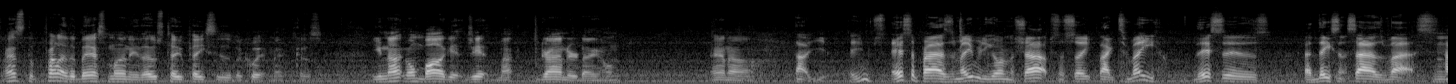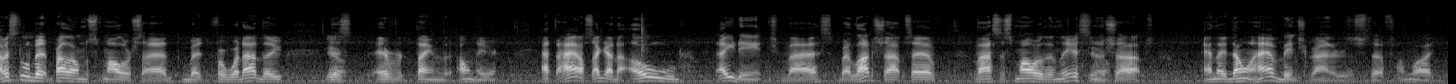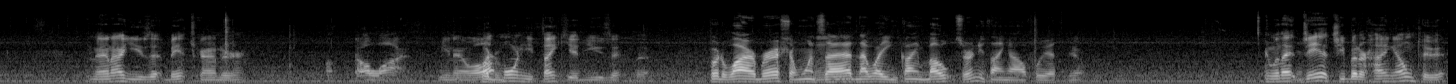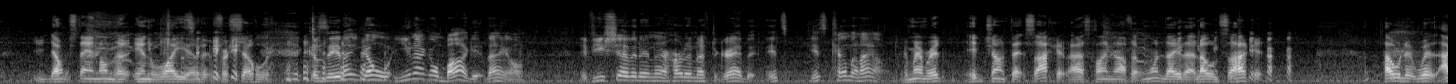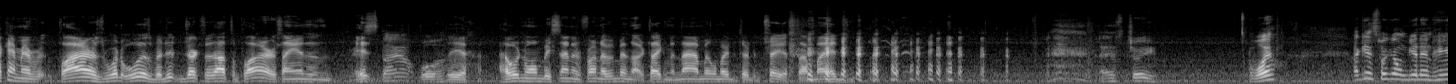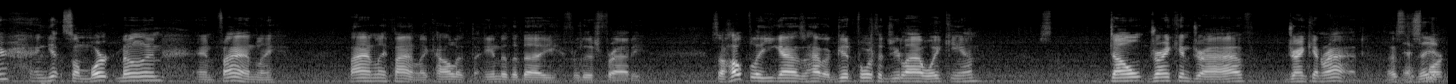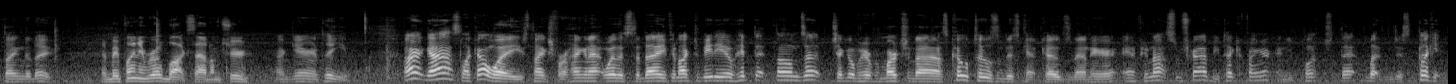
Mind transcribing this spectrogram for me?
That's the probably the best money those two pieces of equipment because you're not gonna bog that jet grinder down, and uh, Now, you- you- it surprises me when you go in the shops and see, like to me, this is a decent sized vise. Now, it's a little bit probably on the smaller side, but for what I do, Yeah. is everything on here. At the house, I got an old eight inch vise, but a lot of shops have vices smaller than this in the shops, and they don't have bench grinders and stuff. I'm like, man, I use that bench grinder a, lot. You know, a lot more than you think you'd use it. But put a wire brush on one Mhm. side, and that way you can clean bolts or anything off with. Yep. and with that jet, you better hang on to it You don't stand on the in the way of it for sure. because it ain't going. You're not gonna bog it down. If you shove it in there hard enough to grab it, it's it's coming out. Remember it? It chunked that socket. I was cleaning off that one day. That old socket. Hold it with. I can't remember pliers what it was, but it jerked it out the pliers hands and It's it. stout, boy. Yeah, I wouldn't want to be standing in front of it. It'd been like taking a nine millimeter to the chest. I imagine. That's true. Well, I guess we're gonna get in here and get some work done, and finally, finally, finally, call it the end of the day for this Friday. So hopefully, you guys will have a good Fourth of July weekend. Don't drink and drive, drink and ride. That's, That's the it. smart thing to do. There'll be plenty of roadblocks out, I'm sure. I guarantee you. All right, guys, like always, thanks for hanging out with us today. If you liked the video, hit that thumbs up. Check over here for merchandise, cool tools, and discount codes down here. And if you're not subscribed, you take your finger and you punch that button. Just click it.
